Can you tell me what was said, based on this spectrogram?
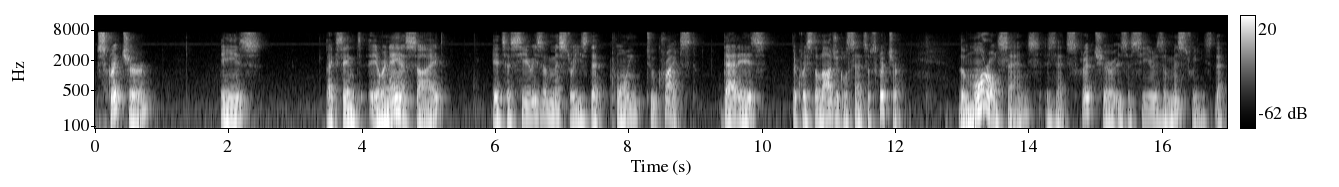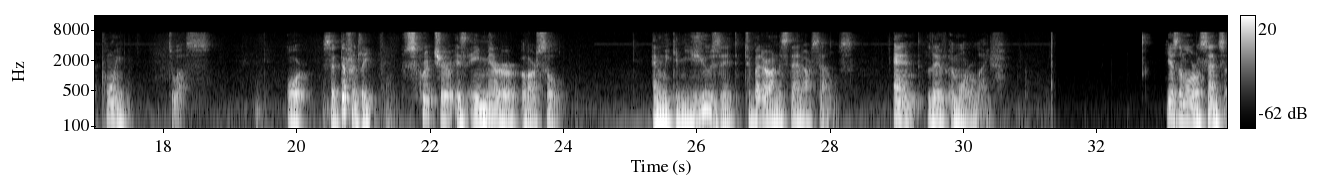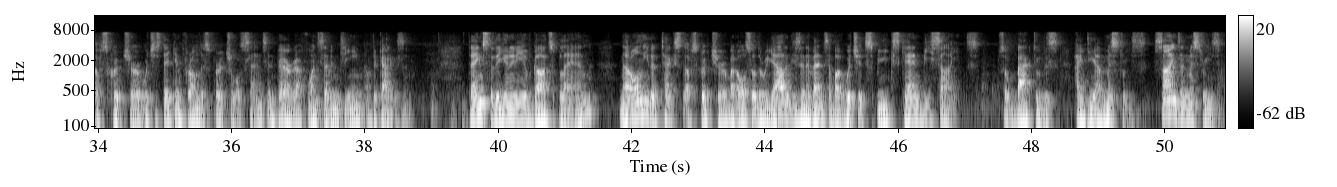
scripture is, like St. Irenaeus side, it's a series of mysteries that point to Christ. That is the Christological sense of Scripture. The moral sense is that Scripture is a series of mysteries that point to us. Or said differently, Scripture is a mirror of our soul. And we can use it to better understand ourselves and live a moral life. Here's the moral sense of Scripture, which is taken from the spiritual sense in paragraph 117 of the Catechism. Thanks to the unity of God's plan, not only the text of Scripture, but also the realities and events about which it speaks can be signs. So, back to this idea of mysteries. Signs and mysteries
